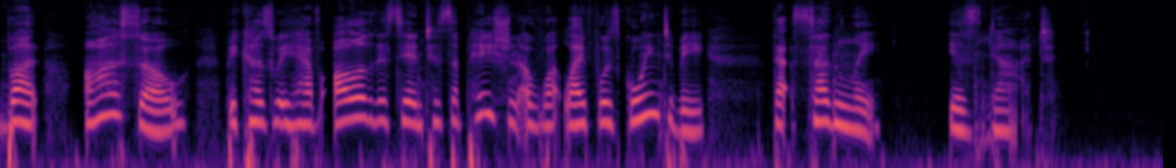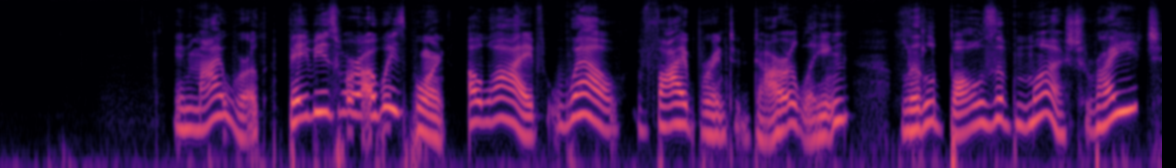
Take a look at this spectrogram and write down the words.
but also because we have all of this anticipation of what life was going to be that suddenly is not. In my world, babies were always born alive, well, vibrant, darling, little balls of mush, right?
